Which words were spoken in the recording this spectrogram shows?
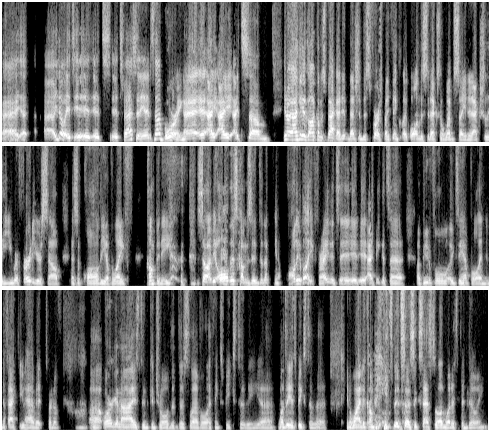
I, I know it's it, it's it's fascinating. It's not boring. I, I, I it's um you know I think it all comes back. I didn't mention this first, but I think like on the Sodexo website, it actually you refer to yourself as a quality of life company. so I mean, all this comes into the you know quality of life, right? It's it, it, I think it's a, a beautiful example, and the fact that you have it sort of uh, organized and controlled at this level, I think speaks to the uh, one thing. It speaks to the you know why the company has been so successful and what it's been doing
